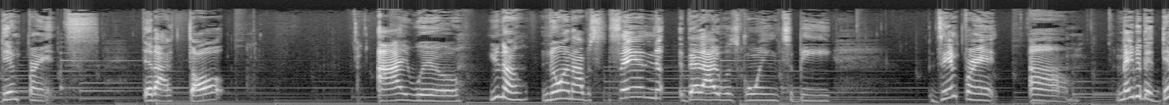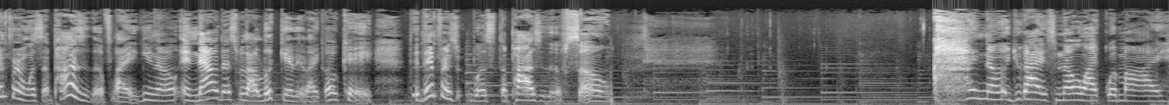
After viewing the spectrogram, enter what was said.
difference that I thought I will, you know, knowing I was saying that I was going to be different. Um, maybe the difference was a positive, like you know, and now that's what I look at it like. Okay, the difference was the positive. So I know you guys know, like with my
